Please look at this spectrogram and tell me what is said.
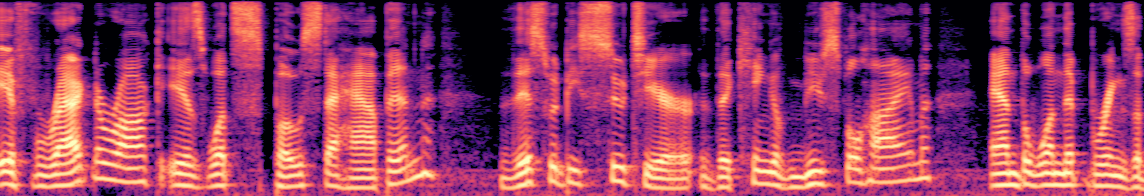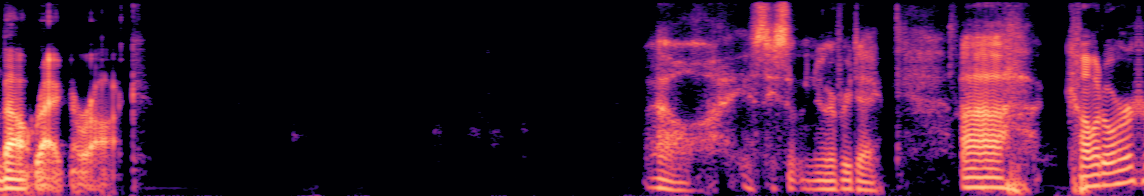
If Ragnarok is what's supposed to happen, this would be Sutir, the king of Muspelheim, and the one that brings about Ragnarok. Well, you see something new every day. Uh, Commodore,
